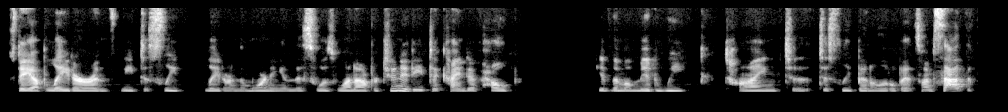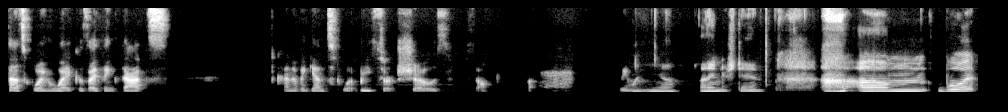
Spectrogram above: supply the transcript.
stay up later and need to sleep later in the morning. And this was one opportunity to kind of help give them a midweek time to to sleep in a little bit. So I'm sad that that's going away because I think that's kind of against what research shows. So, anyway. Yeah, I understand. um, what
